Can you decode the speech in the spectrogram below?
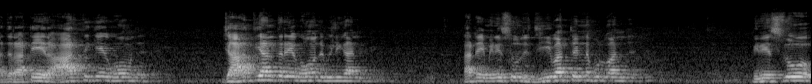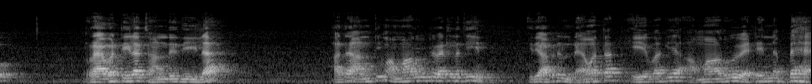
අද රටේ ආර්ථිකය කොහොමද? ජාත්‍යන්තරය කොහොමද පිළිගන්නේ? රටේ මිනිස්සුන්ට ජීවත් වෙන්න පුළුවන්ද? මිනිස්සු රැවටිලා ඡන්දෙ දීලා අද අන්තිම අමාරුවට වැටලා තියෙන්නේ. ඉතින් අපිට නැවතත් ඒ වගේ අමාරුවේ වැටෙන්න බෑ.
